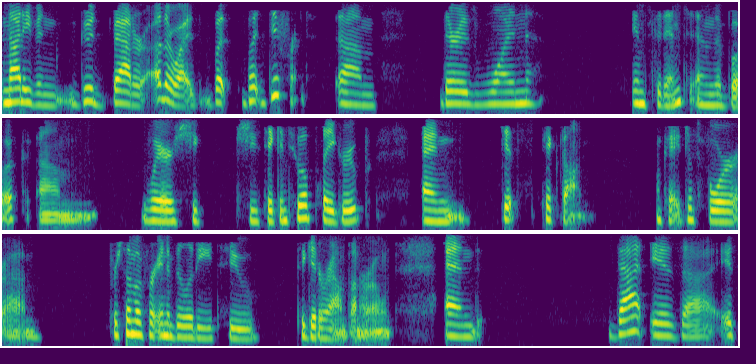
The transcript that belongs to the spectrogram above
not even good, bad, or otherwise, but but different. Um, there is one incident in the book um, where she she's taken to a play group and gets picked on. Okay, just for um, for some of her inability to to get around on her own, and that is uh, it's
